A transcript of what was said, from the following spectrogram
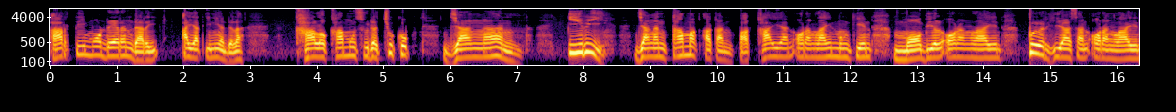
Arti modern dari ayat ini adalah kalau kamu sudah cukup, jangan iri, jangan tamak akan pakaian orang lain mungkin, mobil orang lain, perhiasan orang lain,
